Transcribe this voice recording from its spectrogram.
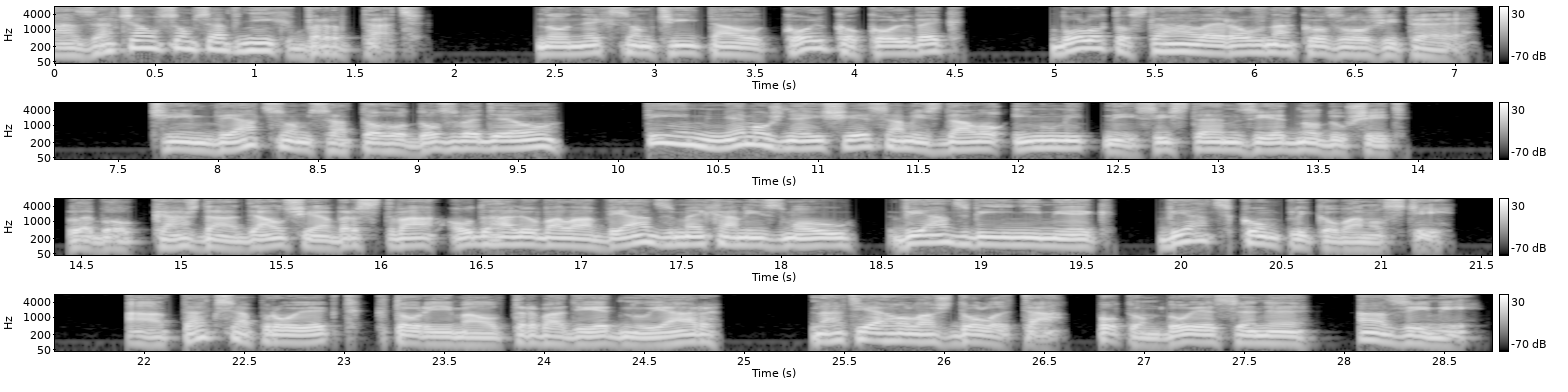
a začal som sa v nich vrtať. No nech som čítal koľkokoľvek, bolo to stále rovnako zložité. Čím viac som sa toho dozvedel, tým nemožnejšie sa mi zdalo imunitný systém zjednodušiť, lebo každá ďalšia vrstva odhaľovala viac mechanizmov, viac výnimiek, viac komplikovanosti. A tak sa projekt, ktorý mal trvať jednu jar, natiahol až do leta, potom do jesene a zimy.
